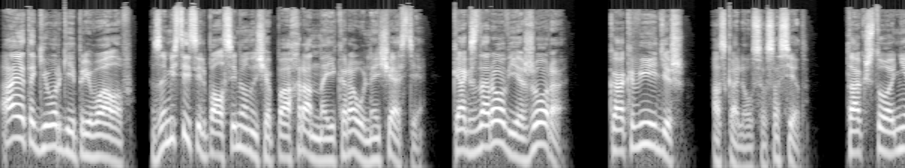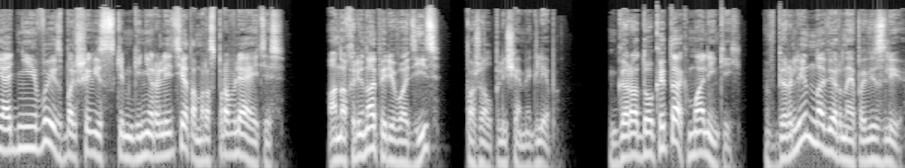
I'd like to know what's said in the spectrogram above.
а это Георгий Привалов, заместитель Павла Семёныча по охранной и караульной части. Как здоровье, Жора?» «Как видишь», — оскалился сосед. «Так что не одни вы с большевистским генералитетом расправляетесь». «А нахрена переводить?» — пожал плечами Глеб. «Городок и так маленький. В Берлин, наверное, повезли».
